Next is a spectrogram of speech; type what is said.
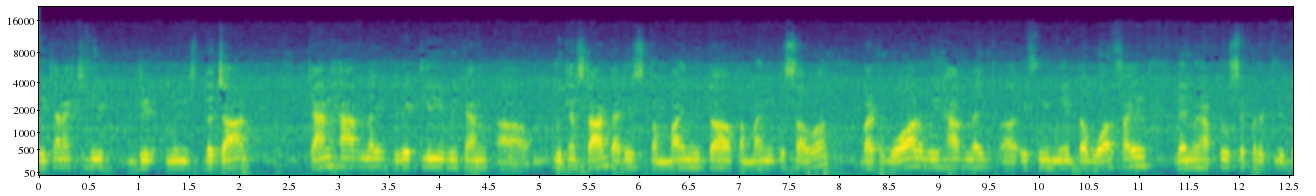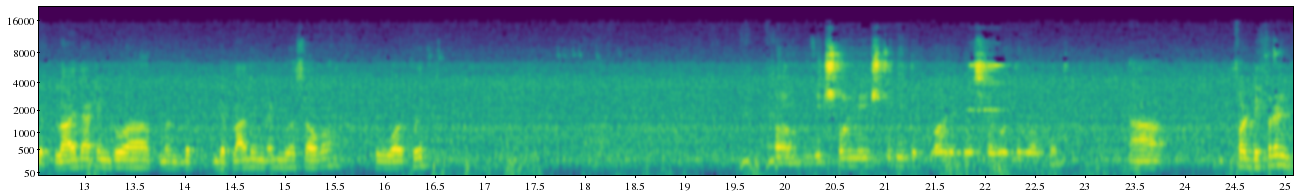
we can actually di- means the jar can have like directly we can uh, we can start that is combine with the combine with the server but war we have like uh, if we made the war file then we have to separately deploy that into a de- deploy them into a server to work with. Um, which one needs to be deployed into a server to work with? uh, for different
